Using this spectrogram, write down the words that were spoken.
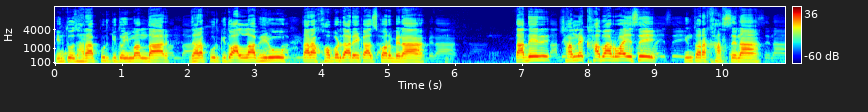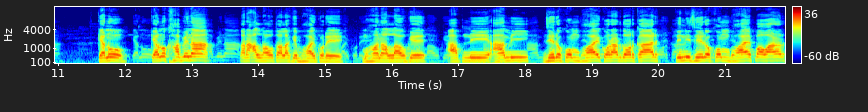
কিন্তু যারা প্রকৃত ইমানদার যারা প্রকৃত আল্লাহ ভীরু, তারা খবরদার এ কাজ করবে না। তাদের সামনে খাবার রয়েছে, কিন্তু তারা খাচ্ছে না। কেন? কেন খাবে না? তারা আল্লাহ তালাকে ভয় করে। মহান আল্লাহকে আপনি, আমি যেরকম ভয় করার দরকার, তিনি যেরকম ভয় পাওয়ার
